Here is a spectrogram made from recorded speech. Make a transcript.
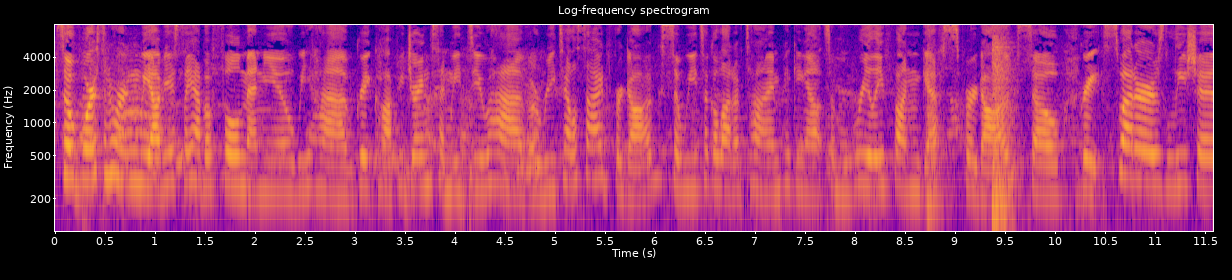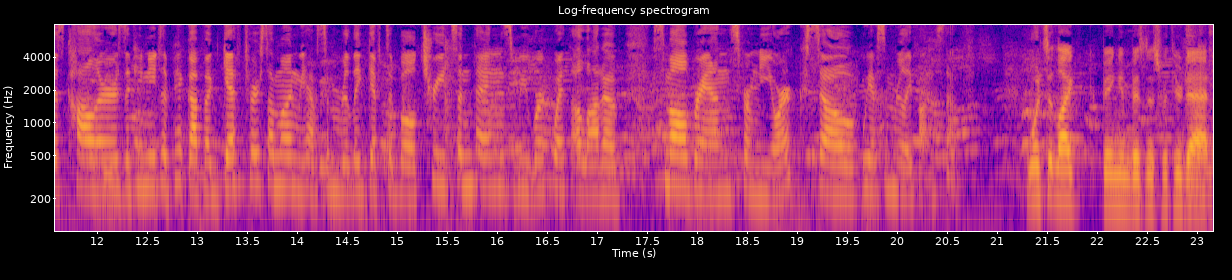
So Boris and Horton, we obviously have a full menu. We have great coffee drinks and we do have a retail side for dogs. So we took a lot of time picking out some really fun gifts for dogs. So great sweaters, leashes, collars. If you need to pick up a gift for someone, we have some really giftable treats and things. We work with a lot of small brands from New York. So we have some really fun stuff. What's it like being in business with your dad?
